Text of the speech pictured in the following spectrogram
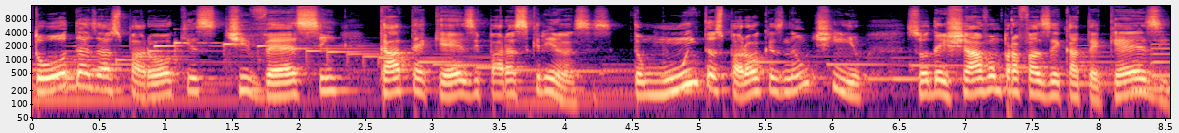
todas as paróquias tivessem catequese para as crianças. Então, muitas paróquias não tinham, só deixavam para fazer catequese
